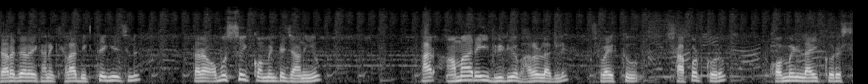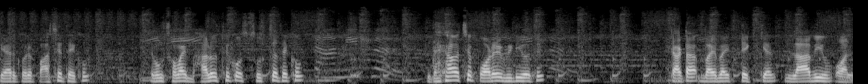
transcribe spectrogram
যারা যারা এখানে খেলা দেখতে গিয়েছিল, তারা অবশ্যই কমেন্টে জানিও। আর আমার এই ভিডিও ভালো লাগলে সবাই একটু সাপোর্ট করো কমেন্ট লাইক করে শেয়ার করে পাশে থেকো এবং সবাই ভালো থেকো, সুস্থ থেকো। দেখা হচ্ছে পরের ভিডিওতে। Tata bye bye take care love you all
